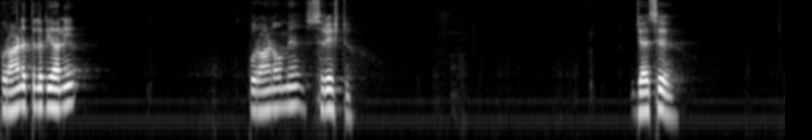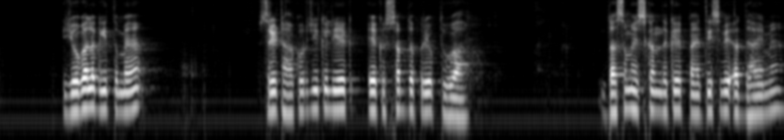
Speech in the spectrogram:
पुराण तिलक यानी पुराणों में श्रेष्ठ। जैसे योगल गीत में श्री ठाकुर जी के लिए एक, एक शब्द प्रयुक्त हुआ। दसवें स्कंद के पैंतीसवें अध्याय में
